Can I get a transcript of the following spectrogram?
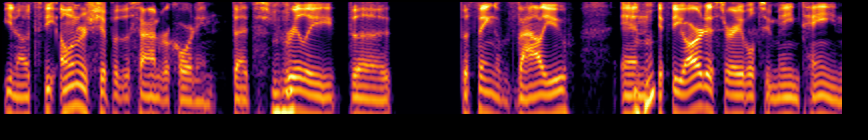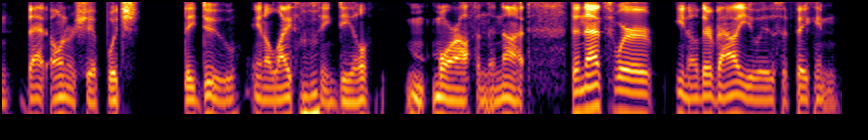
you know it's the ownership of the sound recording that's Mhm. really the the thing of value, and Mhm. if the artists are able to maintain that ownership, which they do in a licensing deal m- more often than not, then that's where you know their value is if they can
